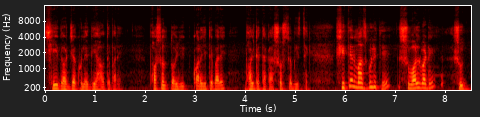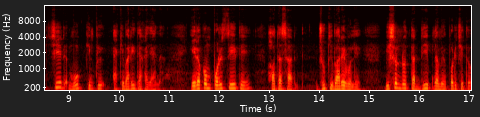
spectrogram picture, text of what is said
সেই দরজা খুলে দেওয়া হতে পারে। ফসল তৈরি করা যেতে পারে, ভল্টে থাকা শস্য বীজ থেকে। শীতের মাসগুলিতে সোয়ালবার্ডে সূর্যের মুখ কিন্তু একেবারেই দেখা যায় না। এরকম পরিস্থিতিতে হতাশার ঝুঁকি বাড়ে বলে বিষণ্ণতার দ্বীপ নামে পরিচিত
